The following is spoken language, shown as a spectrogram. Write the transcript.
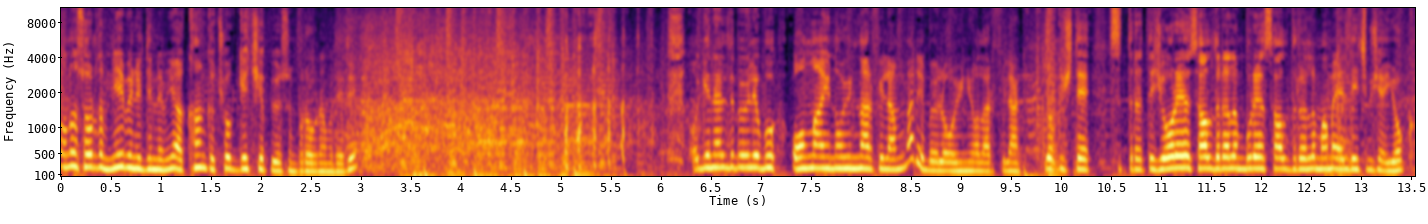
Ona sordum niye beni dinlemiyor? Ya kanka çok geç yapıyorsun programı dedi. O genelde böyle bu online oyunlar falan var ya böyle oynuyorlar falan. Yok işte strateji oraya saldıralım buraya saldıralım ama elde hiçbir şey yok.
